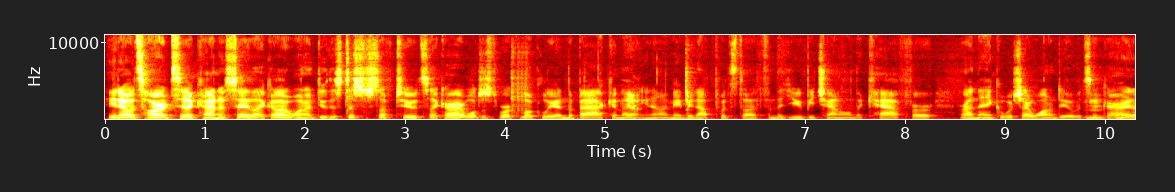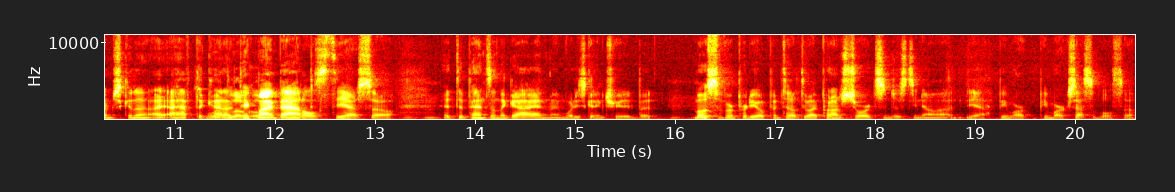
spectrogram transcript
You know it's hard to kind of say like, oh, I want to do this distal stuff too. It's like, all right, we'll just work locally in the back, and Yeah. I, you know, maybe not put stuff in the UB channel on the calf or around the ankle, which I want to do. It's like, Mhm. all right, I'm just gonna, I, I have to Work kind of pick my battles. Yeah, so Mhm. it depends on the guy and, and what he's getting treated, but Mhm. most of them are pretty open to. Do I put on shorts and just you know, uh, yeah, be more be more accessible. So.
